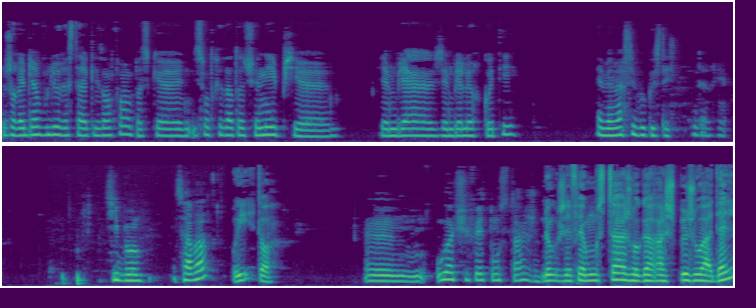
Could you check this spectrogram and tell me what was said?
J'aurais bien voulu rester avec les enfants parce que euh, ils sont très attentionnés et puis euh, j'aime bien, j'aime bien leur côté. Eh bien merci beaucoup Stécie. De rien. Thibaut, ça va? Oui, et toi? Euh, Où as-tu fait ton stage? Donc j'ai fait mon stage au garage Peugeot à Delle.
